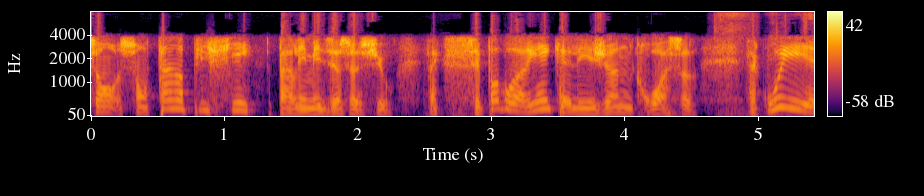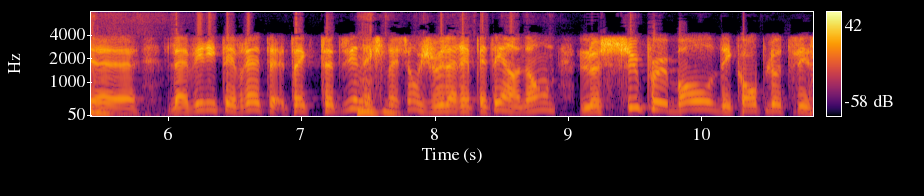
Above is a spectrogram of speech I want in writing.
sont, sont amplifiées par les médias sociaux. Fait que c'est pas pour rien que les jeunes croient ça. Fait que oui, euh, la vérité est vraie. Tu as dit une expression, je vais la répéter en ondes, le Super Bowl des complotistes.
